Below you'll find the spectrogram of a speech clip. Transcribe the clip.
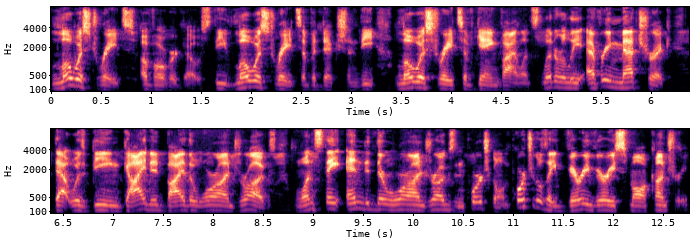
lowest rates of overdose, the lowest rates of addiction, the lowest rates of gang violence. Literally every metric that was being guided by the war on drugs, once they ended their war on drugs in Portugal, and Portugal is a very, very small country,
